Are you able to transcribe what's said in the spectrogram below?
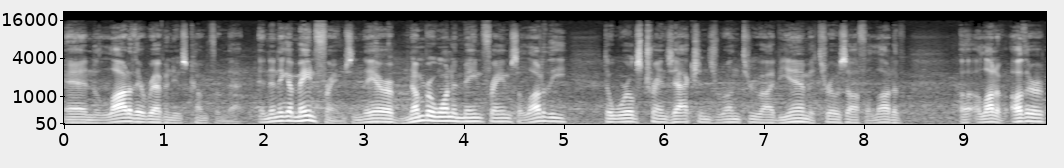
And a lot of their revenues come from that. And then they got mainframes, and they are number one in mainframes. A lot of the, the world's transactions run through IBM. It throws off a lot of uh, a lot of other,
